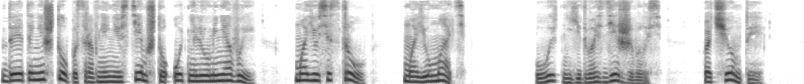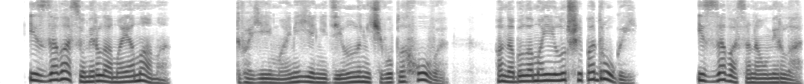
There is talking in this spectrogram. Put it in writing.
«Да это ничто по сравнению с тем, что отняли у меня вы, мою сестру, мою мать». Уитни едва сдерживалась. «О чем ты?» «Из-за вас умерла моя мама». «Твоей маме я не делала ничего плохого. Она была моей лучшей подругой. Из-за вас она умерла»,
